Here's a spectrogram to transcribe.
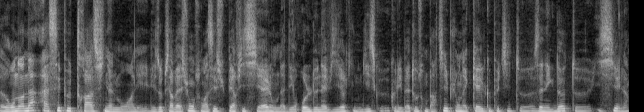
Euh, on en a assez peu de traces finalement, hein. les, observations sont assez superficielles, on a des rôles de navires qui nous disent que, les bateaux sont partis, et puis on a quelques petites euh, anecdotes ici et là.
